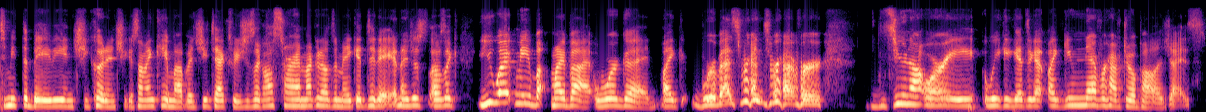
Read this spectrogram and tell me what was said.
to meet the baby and she couldn't. She something came up and she texted me. She's like, "Oh, sorry, I'm not gonna be able to make it today." And I just, I was like, "You wiped me my butt. We're good. Like we're best friends forever. Do not worry. We could get together. Like you never have to apologize.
